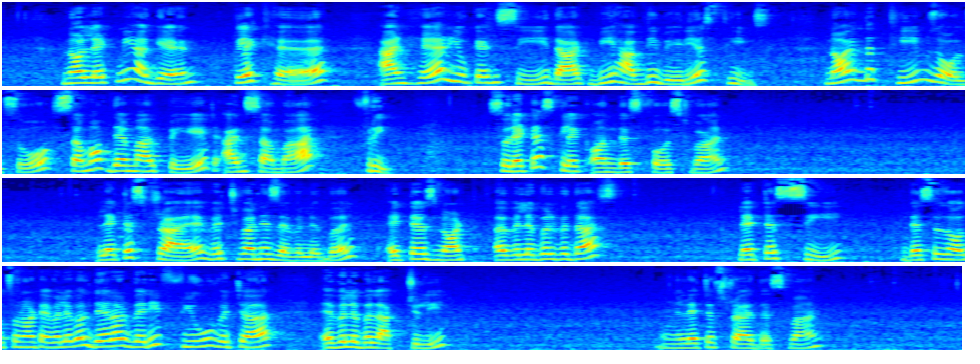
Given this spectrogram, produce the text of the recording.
Now let me again click here and here you can see that we have the various themes. Now in the themes also some of them are paid and some are free. So let us click on this first one. Let us try which one is available. It is not available with us. Let us see this is also not available. There are very few which are available actually. Mm, let us try this one.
